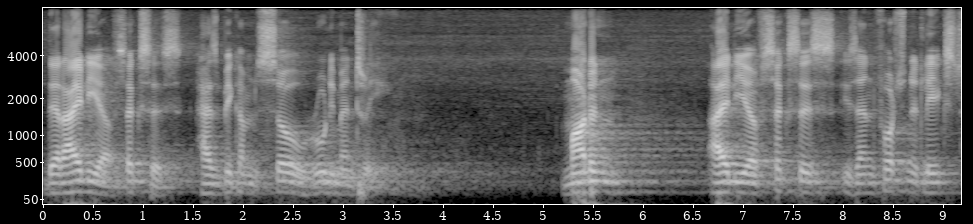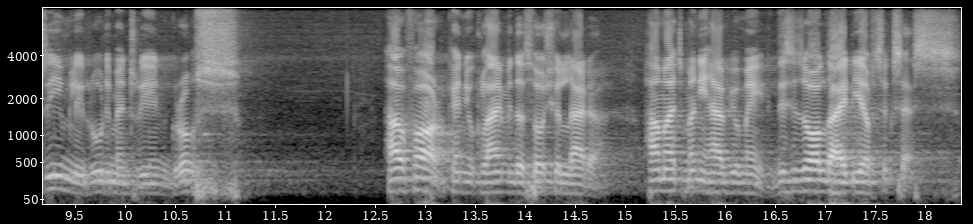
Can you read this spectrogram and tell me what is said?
Their idea of success has become so rudimentary. Modern idea of success is unfortunately extremely rudimentary and gross. How far can you climb in the social ladder? How much money have you made? This is all the idea of success.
